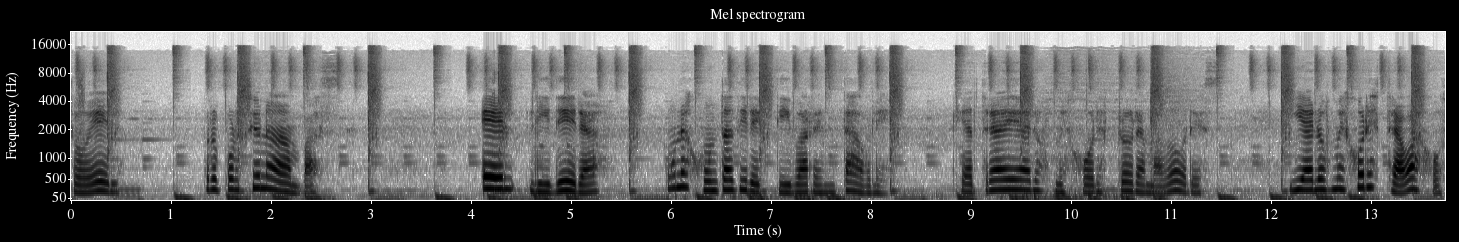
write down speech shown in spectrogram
Joel proporciona ambas. Él lidera una junta directiva rentable que atrae a los mejores programadores y a los mejores trabajos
